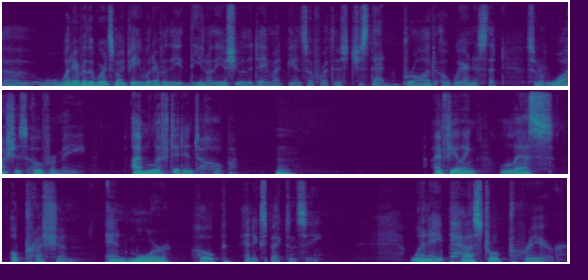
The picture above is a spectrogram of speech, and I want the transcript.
uh, whatever the words might be, whatever the, the, you know the issue of the day might be, and so forth, there's just that broad awareness that sort of washes over me, I'm lifted into hope. Hmm. I'm feeling less oppression and more hope and expectancy. When a pastoral prayer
